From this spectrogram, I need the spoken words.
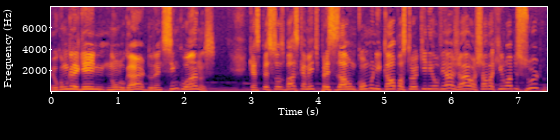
Eu congreguei num lugar durante cinco anos que as pessoas basicamente precisavam comunicar ao pastor que iriam viajar. Eu achava aquilo um absurdo.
